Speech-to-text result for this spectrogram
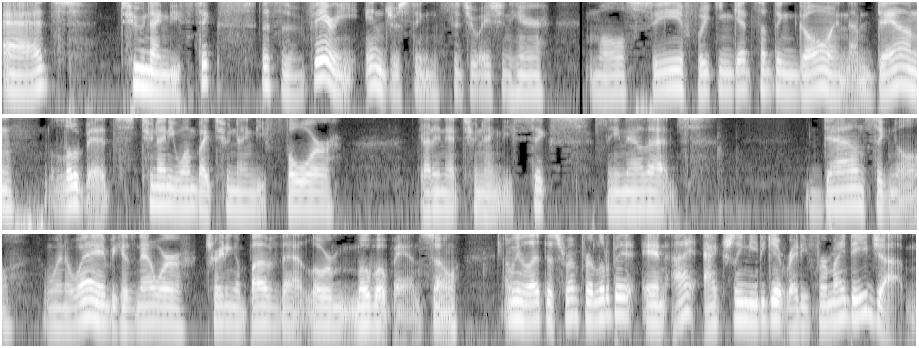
at 296. This is a very interesting situation here. We'll see if we can get something going. I'm down a little bit. 291 by 294. Got in at 296. See now that down signal went away because now we're trading above that lower MOBO band. So I'm going to let this run for a little bit and I actually need to get ready for my day job.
